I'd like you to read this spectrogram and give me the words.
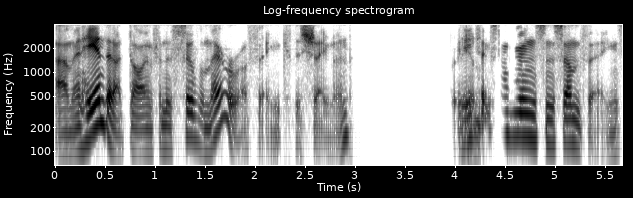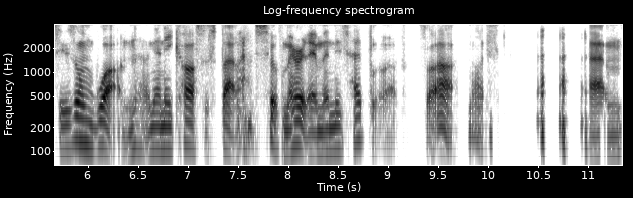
Um, and he ended up dying from the silver mirror, I think, the shaman. But he took some wounds from some things. He was on one, and then he cast a spell and silver mirrored him, and his head blew up. So ah, nice. um,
